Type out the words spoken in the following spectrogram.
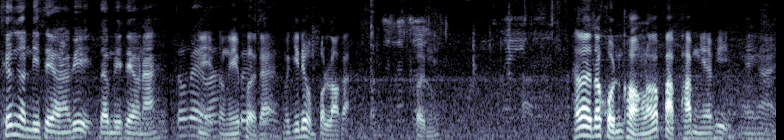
เครื่องยนต์ดีเซลนะพี่ เติมดีเซลนะ ตรงไหนนี่วะตรงนี้เปิดได้ เมื่อกี้ที่ผมปลดล็อกอะ เปิดนี้ถ้าเราจะขนของเราก็ปรับพับอย่างเงี้ยพี่ง่าย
